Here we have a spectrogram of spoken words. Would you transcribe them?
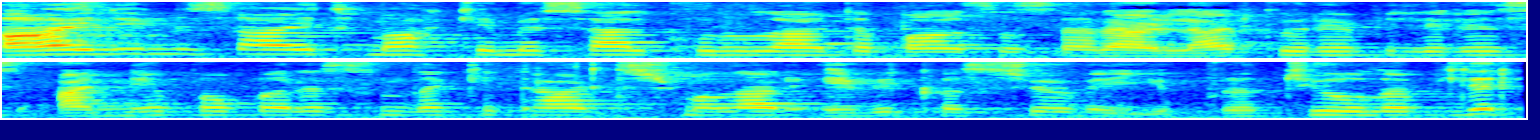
Ailemize ait mahkemesel konularda bazı zararlar görebiliriz. Anne baba arasındaki tartışmalar evi kasıyor ve yıpratıyor olabilir.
